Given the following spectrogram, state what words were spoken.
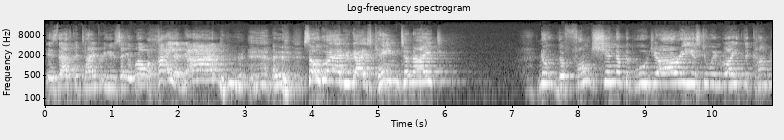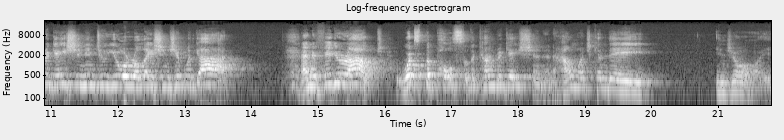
Is that the time for you to say, Well, hiya, God! so glad you guys came tonight. No, the function of the pujari is to invite the congregation into your relationship with God and to figure out what's the pulse of the congregation and how much can they enjoy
